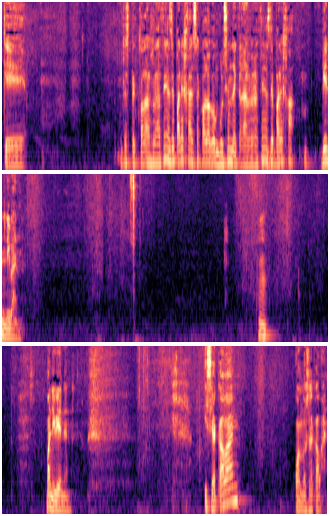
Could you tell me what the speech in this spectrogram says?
que respecto a las relaciones de pareja he sacado la conclusión de que las relaciones de pareja vienen y van. Hmm. Van y vienen. Y se acaban cuando se acaban.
